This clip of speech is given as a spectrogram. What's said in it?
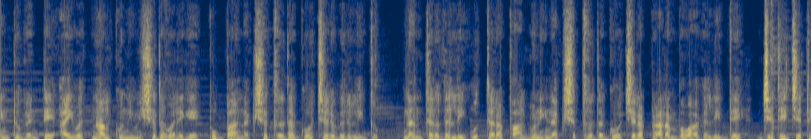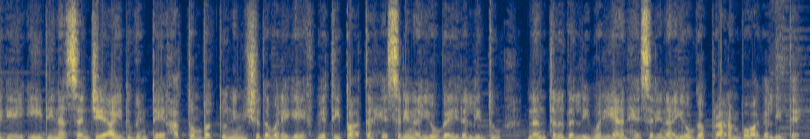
ಎಂಟು ಗಂಟೆ ಐವತ್ನಾಲ್ಕು ನಿಮಿಷದವರೆಗೆ ಪುಬ್ಬ ನಕ್ಷತ್ರದ ಗೋಚರವಿರಲಿದ್ದು, ನಂತರದಲ್ಲಿ ಉತ್ತರ ಪಾಲ್ಗುಣಿ ನಕ್ಷತ್ರದ ಗೋಚರ ಪ್ರಾರಂಭವಾಗಲಿದ್ದೆ. ಜತೆ ಜತೆಗೆ ಈ ದಿನ ಸಂಜೆ ಐದು ಗಂಟೆ ಹತ್ತೊಂಬತ್ತು ನಿಮಿಷದವರೆಗೆ ವ್ಯತಿಪಾತ ಹೆಸರಿನ ಯೋಗ ಇರಲಿದ್ದು, ನಂತರದಲ್ಲಿ ವರಿಯಾನ್ ಹೆಸರಿನ ಯೋಗ ಪ್ರಾರಂಭವಾಗಲಿದ್ದೆ.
